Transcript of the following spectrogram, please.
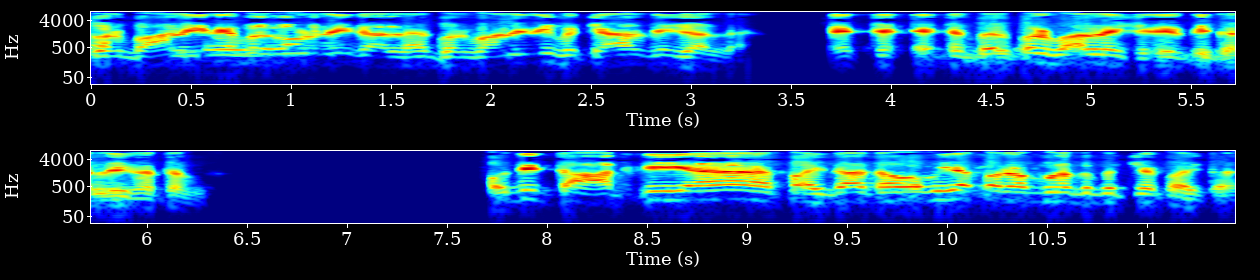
ਗੁਰਬਾਣੀ ਦੇ ਬੋਲਣ ਦੀ ਗੱਲ ਹੈ, ਗੁਰਬਾਣੀ ਦੀ ਵਿਚਾਰ ਦੀ ਗੱਲ ਹੈ। ਇੱਥੇ ਇੱਥੇ ਬਿਲਕੁਲ ਵਾਲੇ ਸਰੀਰ ਦੀ ਗੱਲ ਹੀ ਖਤਮ। ਉਹਦੀ ਧਾਤ ਕੀ ਹੈ? ਪੈਦਾ ਤਾਂ ਉਹ ਵੀ ਹੈ, ਪਰ ਅੰਮ੍ਰਿਤ ਪਿੱਛੇ ਪੈਦਾ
